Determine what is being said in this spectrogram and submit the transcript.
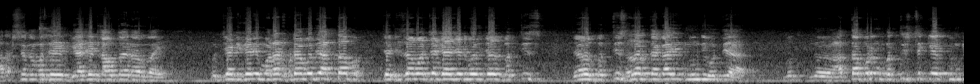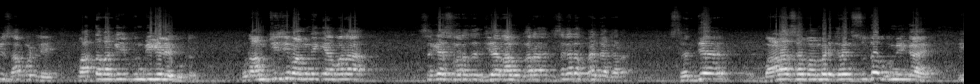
आरक्षणामध्ये गॅजेट लावता येणार नाही. पण ज्या ठिकाणी मराठवाड्यामध्ये आता त्या निजामाच्या गॅजेटमध्ये ज्या बत्तीस ज्यावेळेस बत्तीस हजार त्या काही नोंदी होत्या मग आतापर्यंत बत्तीस टक्के कुणबी सापडले मग आता बाकीचे कुणबी गेले कुठं? म्हणून आमची जी मागणी की आम्हाला सगळ्या स्वराचा जिया लागू करा सगळ्यांना फायदा करा. सध्या बाळासाहेब आंबेडकरांची सुद्धा भूमिका आहे की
